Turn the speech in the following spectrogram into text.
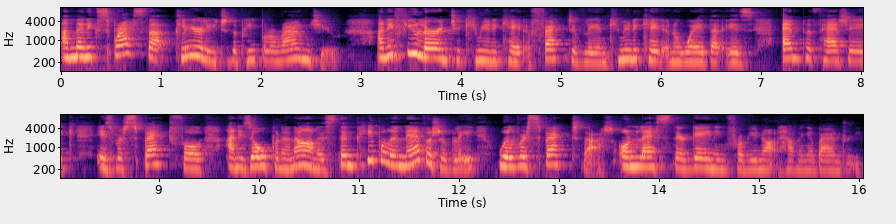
And then express that clearly to the people around you. And if you learn to communicate effectively and communicate in a way that is empathetic, is respectful, and is open and honest, then people inevitably will respect that unless they're gaining from you not having a boundary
